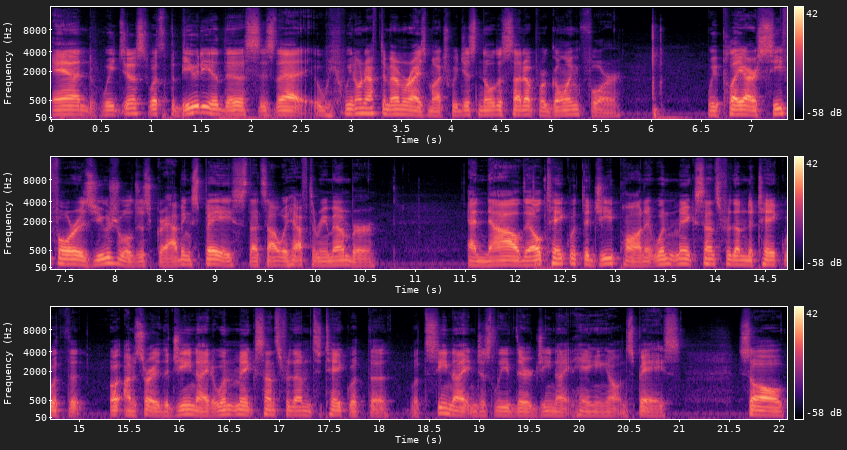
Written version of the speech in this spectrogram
And we just, what's the beauty of this is that we, don't have to memorize much. We just know the setup we're going for. We play our C4 as usual, just grabbing space. That's all we have to remember and now they'll take with the G pawn. It wouldn't make sense for them to take with the oh, I'm sorry, the G knight. It wouldn't make sense for them to take with the with C knight and just leave their G knight hanging out in space. So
